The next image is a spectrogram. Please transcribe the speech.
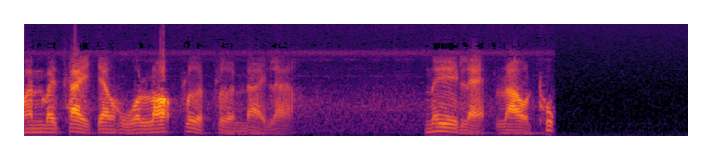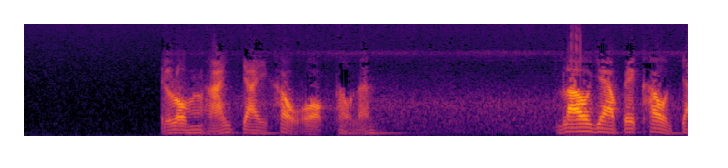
มันไม่ใช่จะหัวเลาะเพลิดเพลินได้แล้ว นี่แหละเราทุกลมหายใจเข้าออกเท่านั้น เราอย่าไปเข้าใจ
